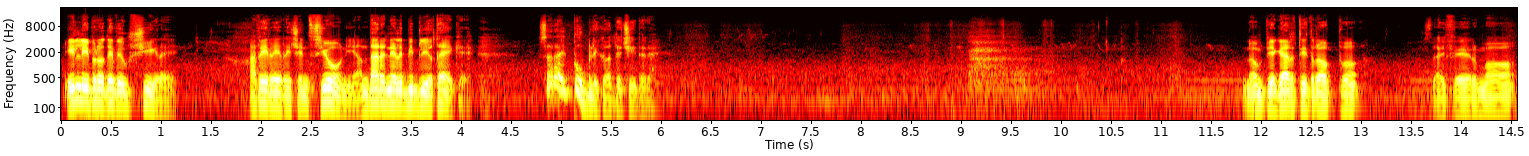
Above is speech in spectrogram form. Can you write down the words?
Il libro deve uscire. Avere recensioni, andare nelle biblioteche. Sarà il pubblico a decidere. Non piegarti troppo. Stai fermo.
